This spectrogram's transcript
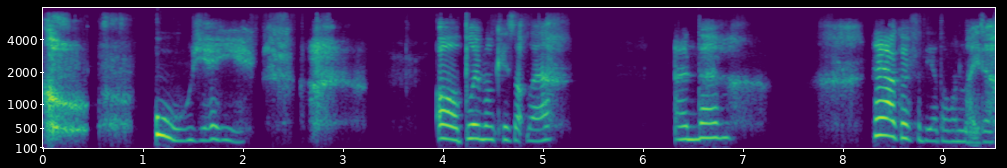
Oh yeah. Oh, blue monkey's up there. And then yeah, I'll go for the other one later.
